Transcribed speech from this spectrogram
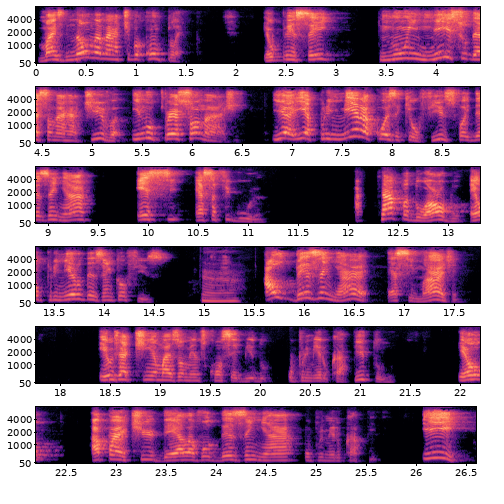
mas não na narrativa completa. Eu pensei no início dessa narrativa e no personagem. E aí a primeira coisa que eu fiz foi desenhar esse essa figura. A capa do álbum é o primeiro desenho que eu fiz. Uhum. Ao desenhar essa imagem, eu já tinha mais ou menos concebido o primeiro capítulo. Eu, a partir dela, vou desenhar o primeiro capítulo. E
